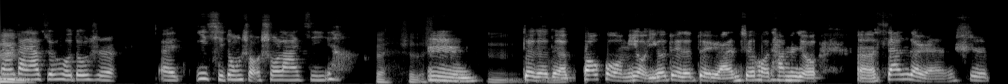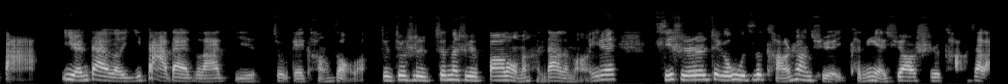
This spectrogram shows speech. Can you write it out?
但是大家最后都是呃一起动手收垃圾。对，是的，是的，嗯嗯，对对对，包括我们有一个队的队员，最后他们就呃三个人是把一人带了一大袋子垃圾就给扛走了，就就是真的是帮了我们很大的忙，因为其实这个物资扛上去肯定也需要是扛下来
